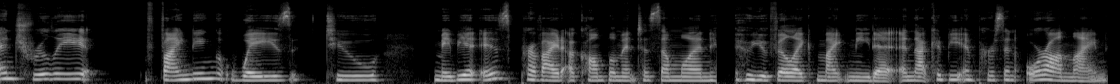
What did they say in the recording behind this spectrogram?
and truly finding ways to maybe it is provide a compliment to someone who you feel like might need it. And that could be in person or online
